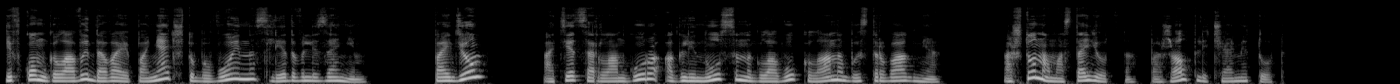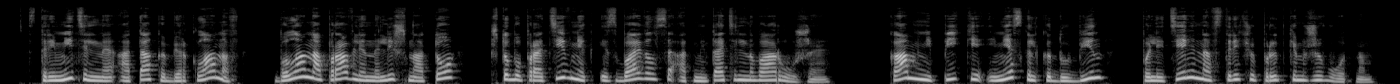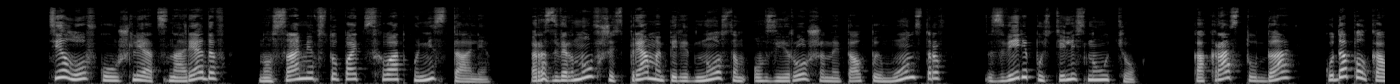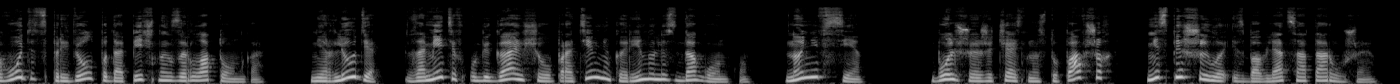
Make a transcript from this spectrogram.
кивком головы давая понять, чтобы воины следовали за ним. «Пойдем?» Отец Орлангура оглянулся на главу клана Быстрого Огня. А что нам остается? Пожал плечами тот. Стремительная атака беркланов была направлена лишь на то, чтобы противник избавился от метательного оружия. Камни, пики и несколько дубин полетели навстречу прытким животным. Те ловко ушли от снарядов, но сами вступать в схватку не стали. Развернувшись прямо перед носом у взъерошенной толпы монстров, звери пустились на утек как раз туда, куда полководец привел подопечных Зарлатонга. Нерлюди, заметив убегающего противника, ринулись в догонку. Но не все. Большая же часть наступавших не спешила избавляться от оружия.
